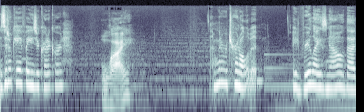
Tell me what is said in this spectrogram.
Is it okay if I use your credit card? Why? I'm gonna return all of it. I realize now that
